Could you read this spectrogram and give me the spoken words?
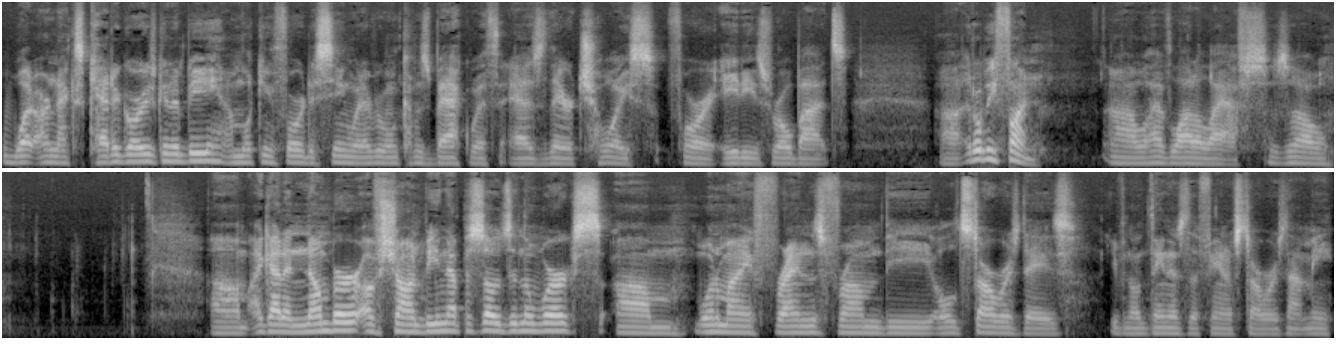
what our next category is going to be. I'm looking forward to seeing what everyone comes back with as their choice for 80s robots. Uh, it'll be fun. Uh, we'll have a lot of laughs. So um, I got a number of Sean Bean episodes in the works. Um, one of my friends from the old Star Wars days, even though Dana's the fan of Star Wars, not me.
